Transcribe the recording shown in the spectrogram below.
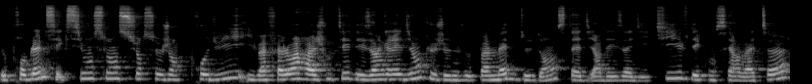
Le problème, c'est que si on se lance sur ce genre de produit, il va falloir ajouter des ingrédients que je ne veux pas mettre dedans, c'est-à-dire des additifs, des conservateurs.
